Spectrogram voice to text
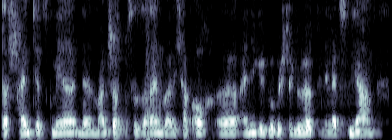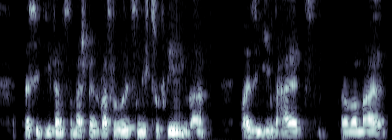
das scheint jetzt mehr in der Mannschaft zu sein, weil ich habe auch äh, einige Gerüchte gehört in den letzten Jahren, dass die Defense zum Beispiel mit Russell Wilson nicht zufrieden war, weil sie ihn halt, sagen wir mal,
